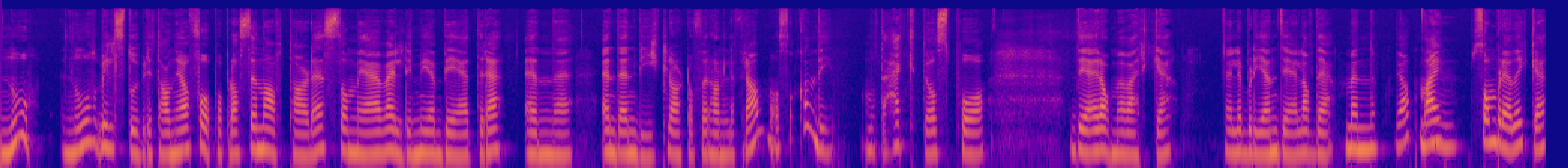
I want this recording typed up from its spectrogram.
nå, nå vil Storbritannia få på plass en avtale som er veldig mye bedre enn enn den vi klarte å forhandle fram, og så kan vi måtte hekte oss på det rammeverket, eller bli en del av det. Men ja, nei, mm. sånn ble det ikke.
